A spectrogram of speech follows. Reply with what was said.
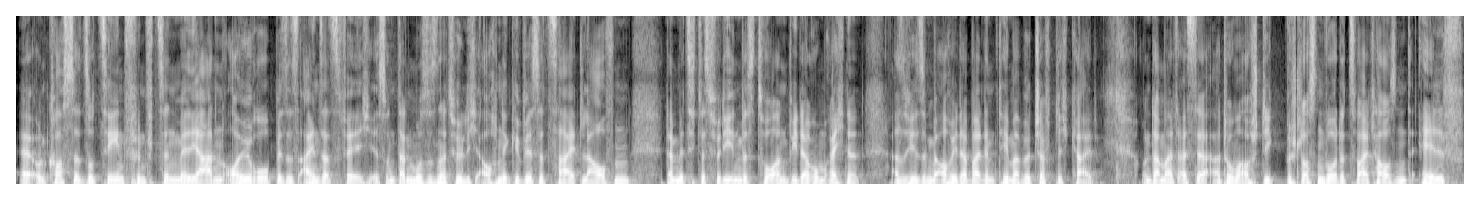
äh, und kostet so 10, 15 Milliarden Euro, bis es einsatzfähig ist. Und dann muss es natürlich auch eine gewisse Zeit laufen, damit sich das für die Investoren wiederum rechnet. Also hier sind wir auch wieder bei dem Thema Wirtschaftlichkeit. Und damals, als der Atomausstieg beschlossen wurde, 2011,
